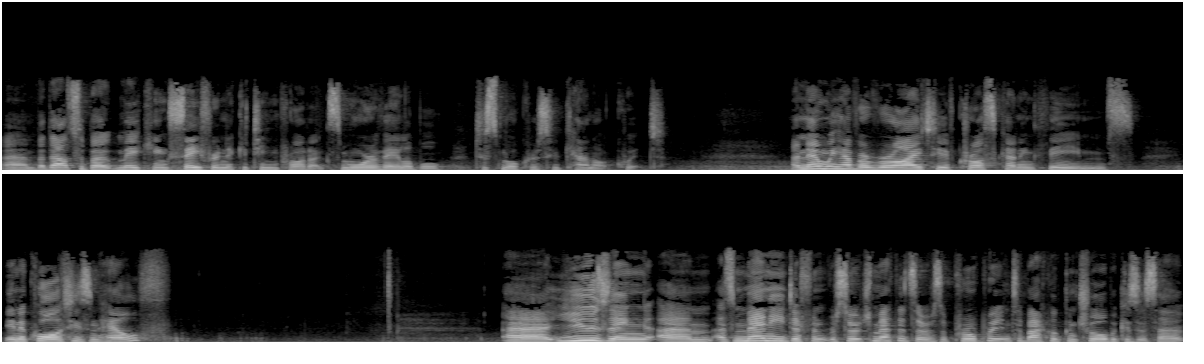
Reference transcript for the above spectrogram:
Um, but that's about making safer nicotine products more available to smokers who cannot quit. And then we have a variety of cross cutting themes inequalities in health, uh, using um, as many different research methods as appropriate in tobacco control because it's a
